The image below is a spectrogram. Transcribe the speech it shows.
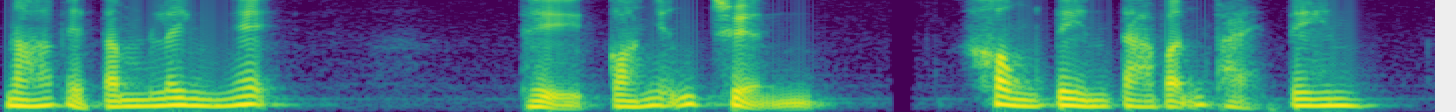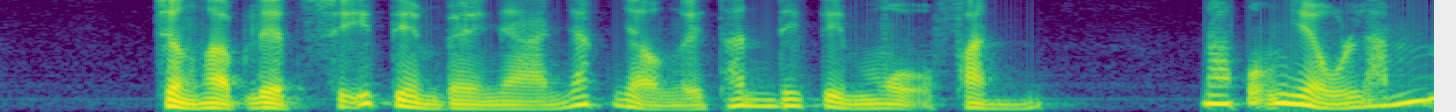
Nói về tâm linh ấy, Thì có những chuyện không tin ta vẫn phải tin. Trường hợp liệt sĩ tìm về nhà nhắc nhở người thân đi tìm mộ phần, Nó cũng nhiều lắm.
